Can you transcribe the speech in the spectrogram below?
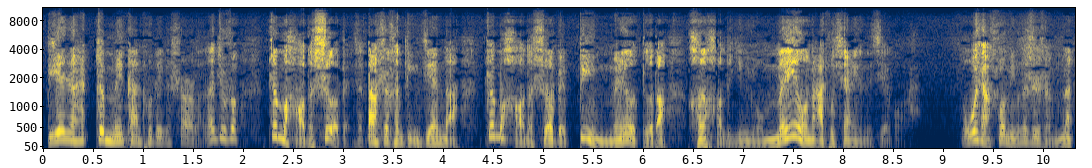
别人还真没干出这个事儿了。那就说，这么好的设备，在当时很顶尖的，这么好的设备，并没有得到很好的应用，没有拿出相应的结果来。我想说明的是什么呢？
